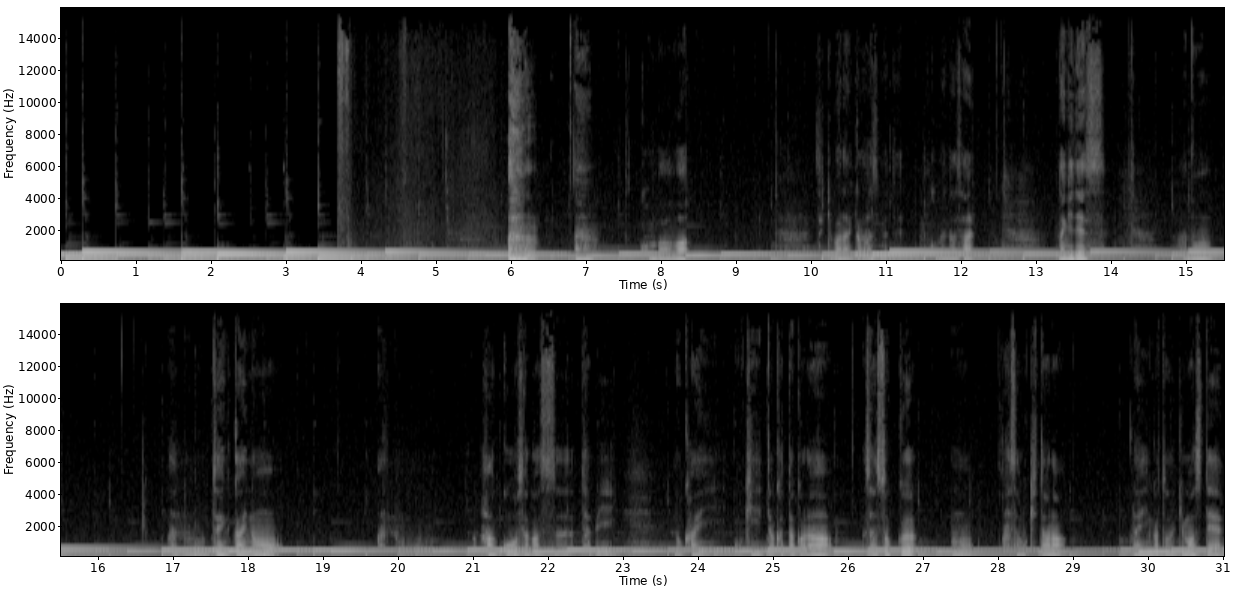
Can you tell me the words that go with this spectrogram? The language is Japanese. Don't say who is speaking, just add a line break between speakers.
こんばんは。咳払いから始めてごめんなさい。なぎです。あのあの前回のあのハンコを探す旅の回を聞いた方から早速もう朝起きたら LINE が届きまして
